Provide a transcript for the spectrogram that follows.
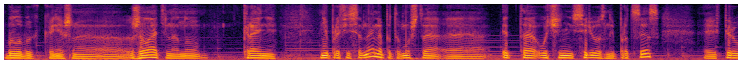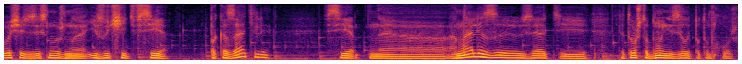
было бы, конечно, э, желательно, но крайне непрофессионально, потому что это очень серьезный процесс. И в первую очередь здесь нужно изучить все показатели, все э, анализы взять и для того, чтобы ну, не сделать потом хуже.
